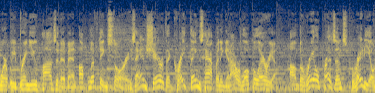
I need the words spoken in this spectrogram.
where we bring you positive and uplifting stories and share the great things happening in our local area on the Real Presence Radio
